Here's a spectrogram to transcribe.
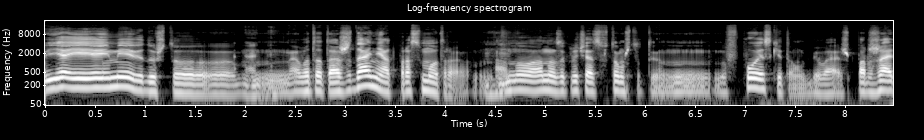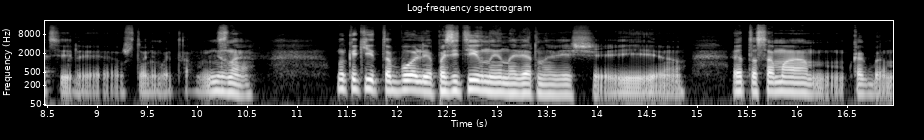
Я, я имею в виду, что м, вот это ожидание от просмотра, Мгм. оно, оно заключается в том, что ты в поиске там убиваешь поржать или что-нибудь там, не знаю. Ну, какие-то более позитивные, наверное, вещи. И это сама, как бы,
